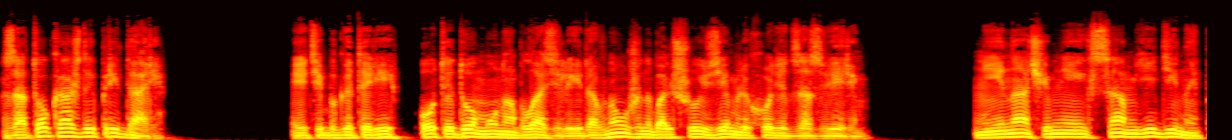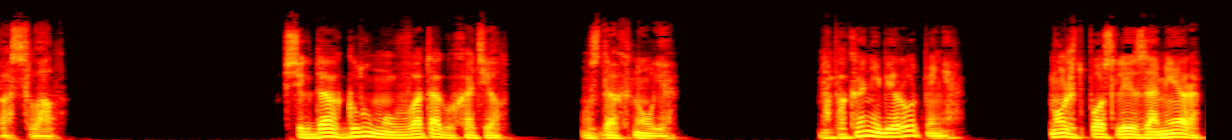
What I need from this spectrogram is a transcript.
зато каждый при даре. Эти богатыри от и до мун облазили и давно уже на большую землю ходят за зверем. Не иначе мне их сам единый послал. Всегда Глуму в ватагу хотел, вздохнул я. Но пока не берут меня, Может, после замера.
